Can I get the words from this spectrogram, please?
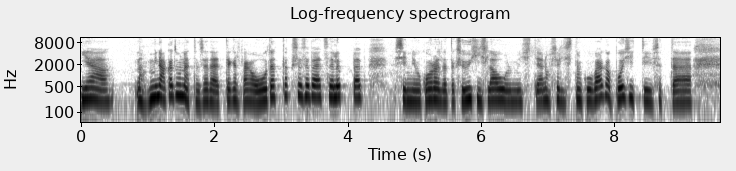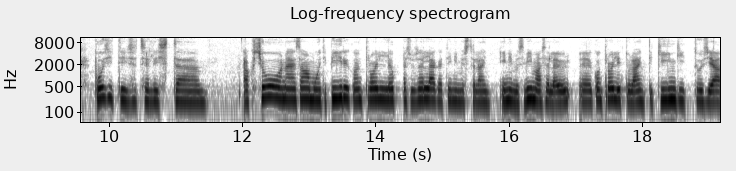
jaa, noh, mina ka tunnetan seda, et tegelikult väga oodatakse seda, et see lõpeb. siin ju korraldatakse ühislaulmist ja noh, sellist nagu väga positiivset, positiivset sellist äh, aktsioone, samamoodi piirikontroll lõppes ju sellega, et inimestele, inimese viimasele kontrollitule anti kingitus ja,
